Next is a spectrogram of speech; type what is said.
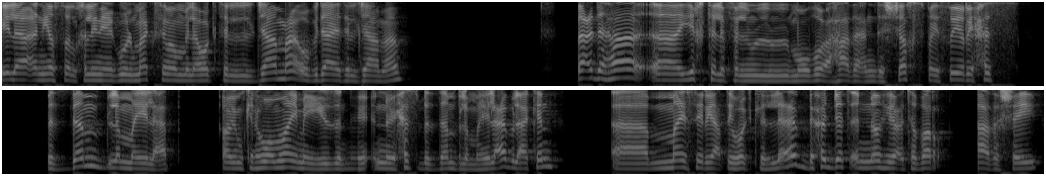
إلى أن يصل خليني أقول maximum إلى وقت الجامعة وبدايه الجامعة. بعدها آه، يختلف الموضوع هذا عند الشخص فيصير يحس بالذنب لما يلعب. أو يمكن هو ما يميز إنه يحس بالذنب لما يلعب لكن آه، ما يصير يعطي وقت للعب بحجة إنه يعتبر هذا الشيء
